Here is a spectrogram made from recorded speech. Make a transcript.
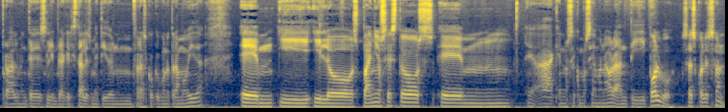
Probablemente es limpiacristales metido en un frasco que pone otra movida. Eh, y, y los paños estos, eh, eh, ah, que no sé cómo se llaman ahora, antipolvo, ¿sabes cuáles son?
